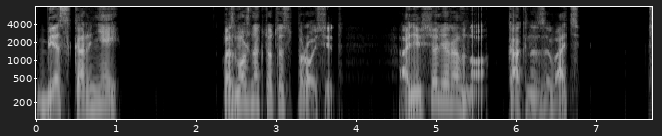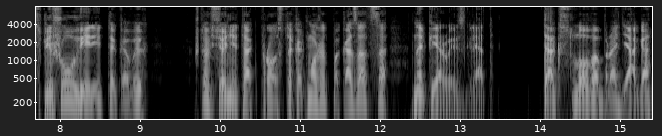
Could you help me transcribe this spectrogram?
без корней. Возможно, кто-то спросит, а не все ли равно, как называть? Спешу уверить таковых, что все не так просто, как может показаться на первый взгляд. Так слово «бродяга»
